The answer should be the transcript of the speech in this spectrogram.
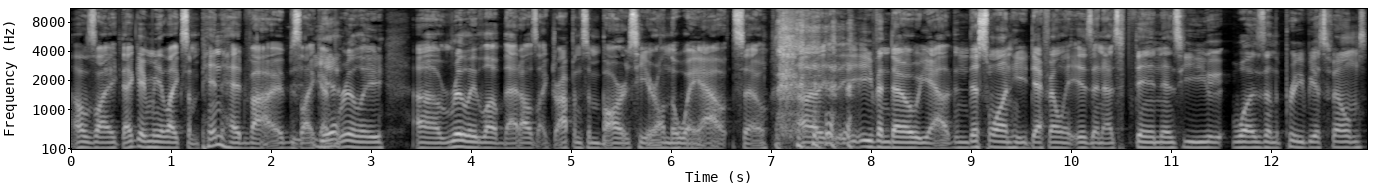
I was like that gave me like some Pinhead vibes. Like Yeah. I really uh, really love that. I was like dropping some bars here on the way out. So uh, even though yeah, in this one he definitely isn't as thin as he was in the previous films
